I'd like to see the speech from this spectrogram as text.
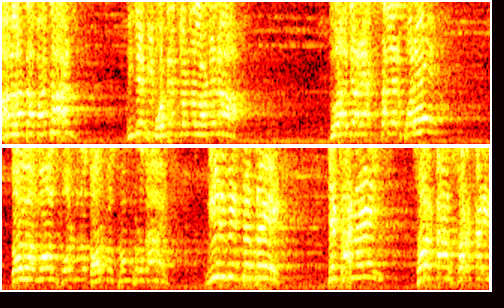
বাংলাটা বাঁচান। বিজেপি ভোটের জন্য লড়ে না। দু সালের পরে দল, মত, বর্ণ, ধর্ম, সম্প্রদায় নির্বিশেষে যেখানে সরকার সরকারি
